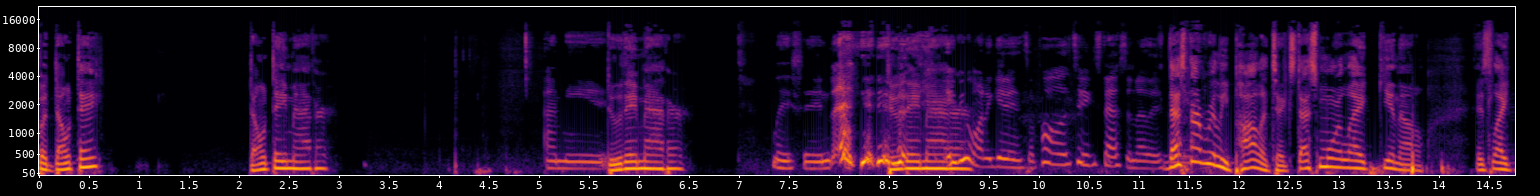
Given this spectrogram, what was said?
but don't they don't they matter I mean, do they matter listen. Do they matter? If you want to get into politics, that's another. that's thing. not really politics that's more like you know it's like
